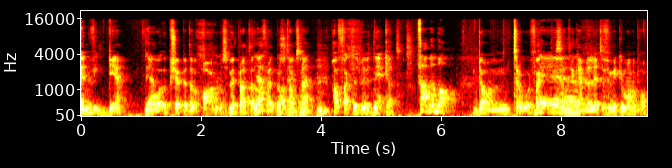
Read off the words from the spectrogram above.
Nvidia Ja. och uppköpet av ARM som vi pratade om Ja, för ett bra tag sedan Mm. har faktiskt blivit nekat. Fan vad bra. De tror faktiskt Det- att det kan bli lite för mycket monopol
